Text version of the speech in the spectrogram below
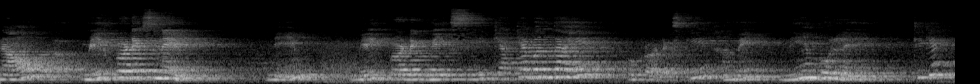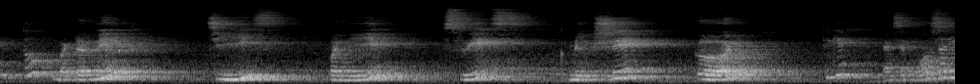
now milk products name name milk product milk से क्या क्या बनता है? वो प्रोडक्ट्स के हमें नेम बोलने हैं। ठीक है? तो butter milk cheese paneer sweets milkshake curd ठीक है? ऐसे बहुत सारी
